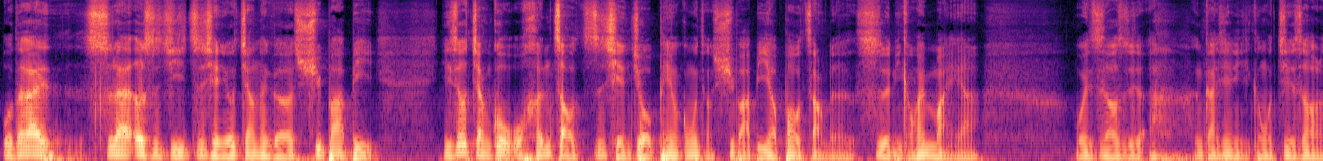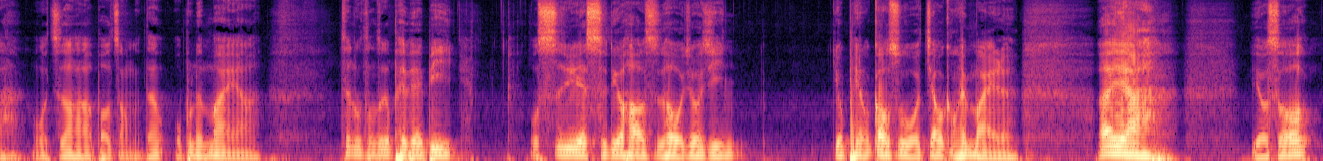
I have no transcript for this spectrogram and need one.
我大概十来二十集之前有讲那个续把币，也是有讲过。我很早之前就有朋友跟我讲续把币要暴涨的，是你赶快买呀！我也知道是啊。很感谢你跟我介绍了，我知道它要暴涨了，但我不能卖啊。正如同这个佩佩币，我四月十六号的时候我就已经有朋友告诉我，叫我赶快买了。哎呀，有时候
